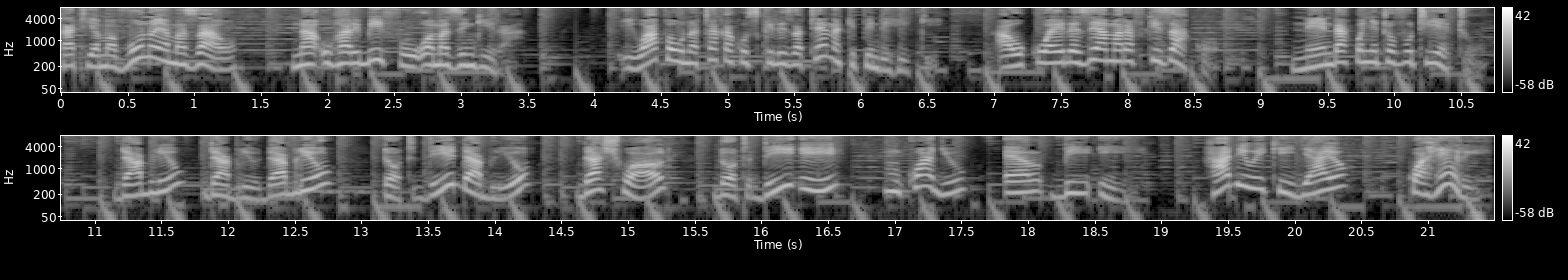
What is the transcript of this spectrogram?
kati ya mavuno ya mazao na uharibifu wa mazingira. Iwapo unataka kusikiliza tena kipindi hiki au kuwaelezea marafiki zako nenda kwenye tovuti yetu www.dw-world.de mkwaju lbe hadi wiki ijayo kwa heri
